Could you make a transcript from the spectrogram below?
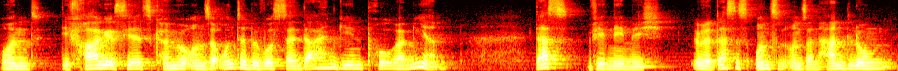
Und die Frage ist jetzt, können wir unser Unterbewusstsein dahingehend programmieren, dass wir nämlich, oder dass es uns in unseren Handlungen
